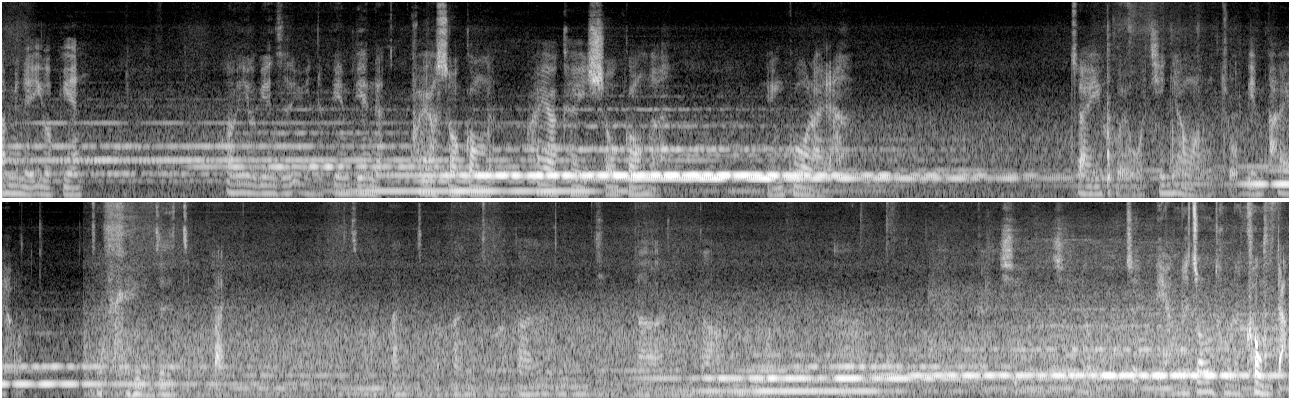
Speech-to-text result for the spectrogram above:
画面的右边，画面右边是云的边边了，快要收工了，快要可以收工了，云过来了。再一会，我尽量往左边拍好了。这黑云这是怎么办？怎么办？怎么办？怎么办？请大人帮我。感谢感谢，让我有这两个钟头的空档。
